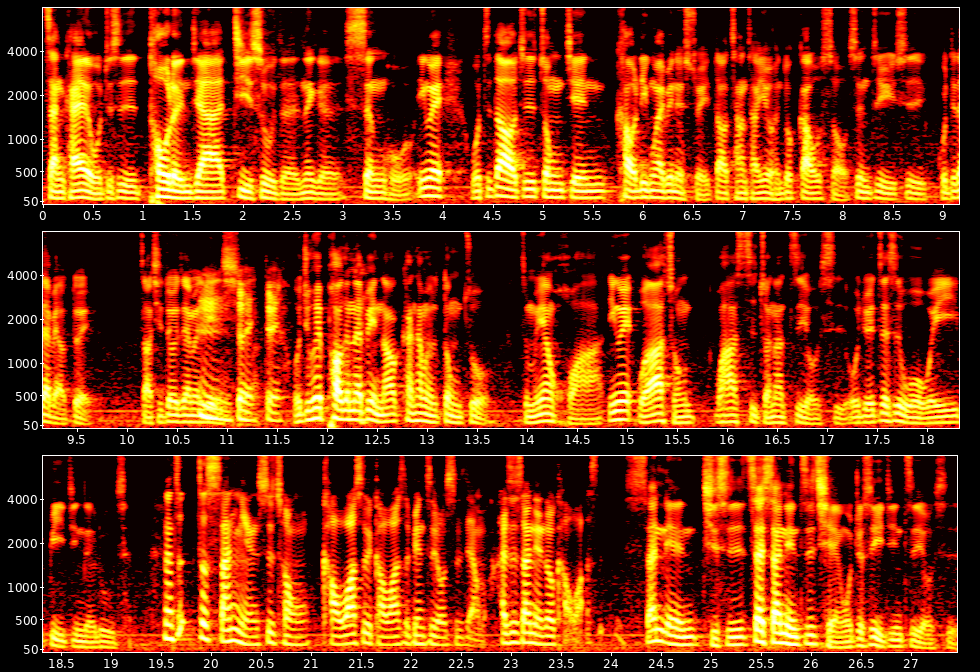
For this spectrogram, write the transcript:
展开了我就是偷人家技术的那个生活，因为我知道就是中间靠另外一边的水道，常常有很多高手，甚至于是国家代表队，早期都会在那边练习。对对，我就会泡在那边，然后看他们的动作怎么样滑，因为我要从蛙式转到自由式，我觉得这是我唯一必经的路程。那这这三年是从考蛙式考蛙式变自由式这样吗？还是三年都考蛙式？三年，其实在三年之前，我就是已经自由式了。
